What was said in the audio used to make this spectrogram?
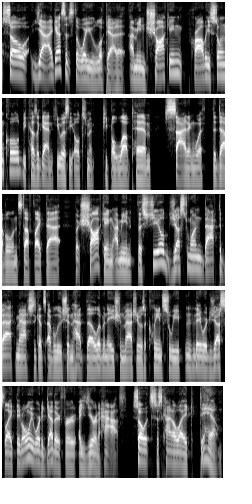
So yeah, I guess it's the way you look at it. I mean, shocking, probably Stone Cold because again, he was the ultimate. People loved him, siding with the devil and stuff like that. But shocking, I mean, the Shield just won back-to-back matches against Evolution, had the elimination match, and it was a clean sweep. Mm-hmm. They were just like they've only were together for a year and a half, so it's just kind of like, damn,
